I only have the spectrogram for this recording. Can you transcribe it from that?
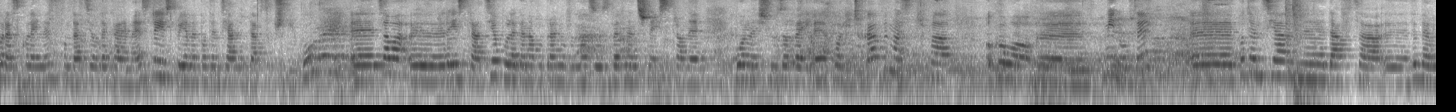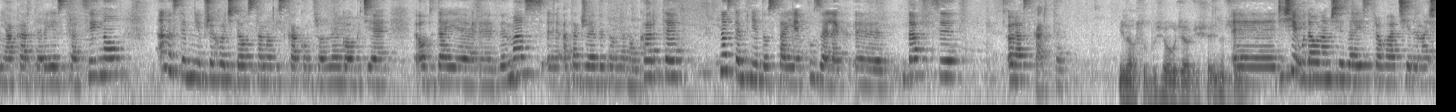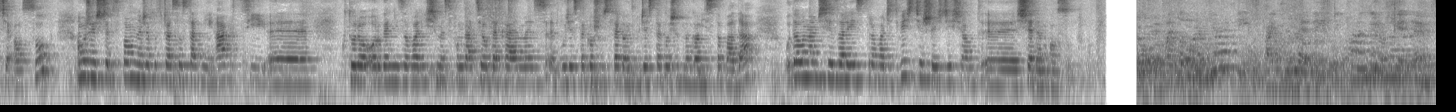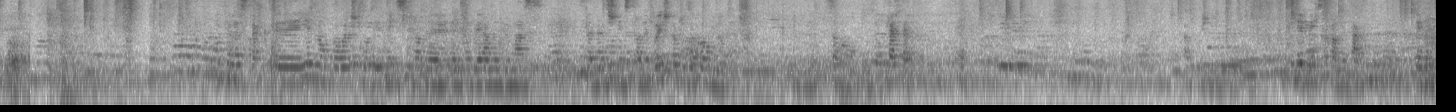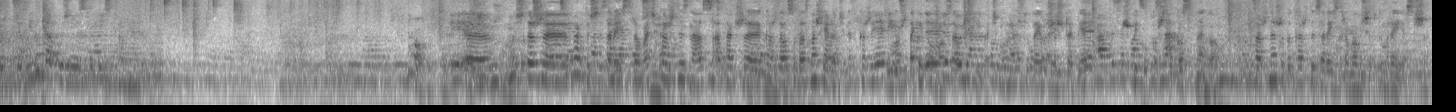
Po raz kolejny z Fundacją DKMS rejestrujemy potencjalnych dawców szpiku. E, Cała e, rejestracja polega na pobraniu wymazu z wewnętrznej strony błony śluzowej e, policzka. Wymaz trwa około minuty. Potencjalny dawca wypełnia kartę rejestracyjną, a następnie przechodzi do stanowiska kontrolnego, gdzie oddaje wymaz, a także wypełnioną kartę. Następnie dostaje puzelek y, dawcy oraz kartę. Ile osób wzięło udział dzisiaj? Znaczy, E, dzisiaj udało nam się zarejestrować 11 osób. A może jeszcze wspomnę, że podczas ostatniej akcji, e, którą organizowaliśmy z Fundacją DKMS 26 i 27 listopada, udało nam się zarejestrować 267 osób. Pałeczką z jednej strony y, pobieramy wymaz z wewnętrznej strony policzka przez około minuty. Samą. Tak, tak. A później z jednej strony, tak. Najpierw przez minutę, a później z drugiej strony. E, Myślę, że warto się zarejestrować. Każdy z nas, a także każda osoba z naszej rodziny w każdej chwili może takiej pomocy oczekiwać. Mówimy tutaj o przeszczepie szpiku kostnego. Ważne, żeby każdy zarejestrował się w tym rejestrze.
